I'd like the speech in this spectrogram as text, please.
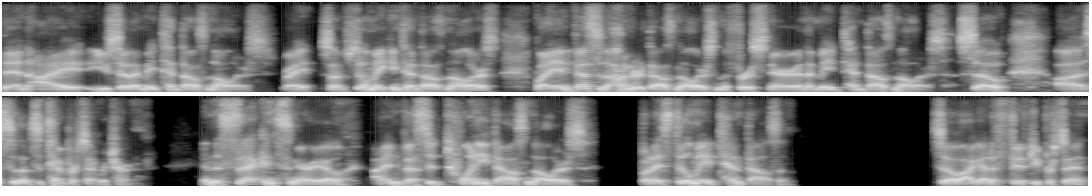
then I, you said I made $10,000, right? So I'm still making $10,000, but I invested $100,000 in the first scenario and I made $10,000. So, uh, so that's a 10% return. In the second scenario, I invested $20,000, but I still made 10,000. So I got a 50%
